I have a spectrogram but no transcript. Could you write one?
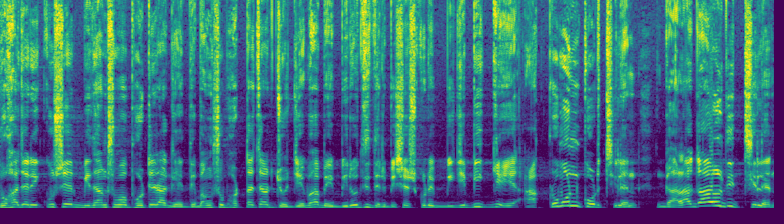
দু হাজার একুশের বিধানসভা ভোটের আগে দেবাংশু ভট্টাচার্য যেভাবে বিরোধীদের, বিশেষ করে বিজেপিকে আক্রমণ করছিলেন, গালাগাল দিচ্ছিলেন,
